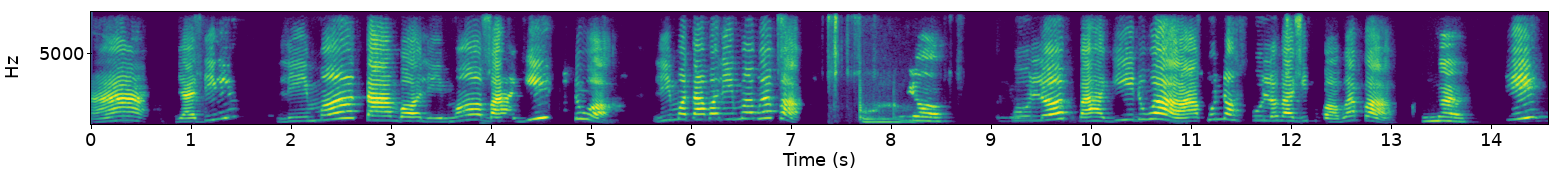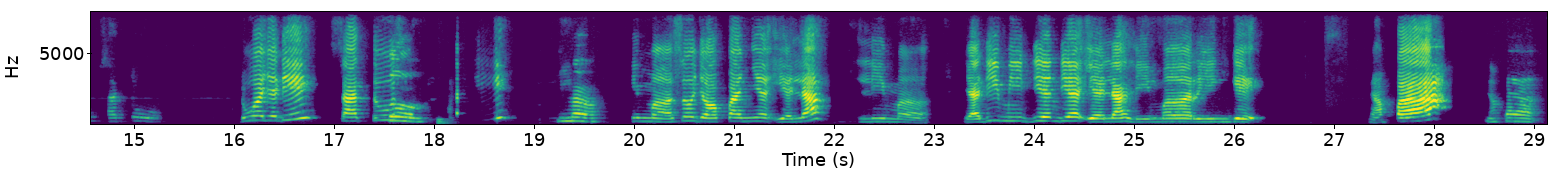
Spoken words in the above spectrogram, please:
Ah, jadi lima tambah lima bagi dua. Lima tambah lima berapa? Sepuluh. Puluh. Sepuluh bagi dua. Ah, punah sepuluh bagi dua. Berapa? Lima. Jadi, satu. Dua jadi satu Satu. jadi Lima. lima. So jawapannya ialah lima. Jadi median dia ialah lima ringgit. Nampak? Nampak.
